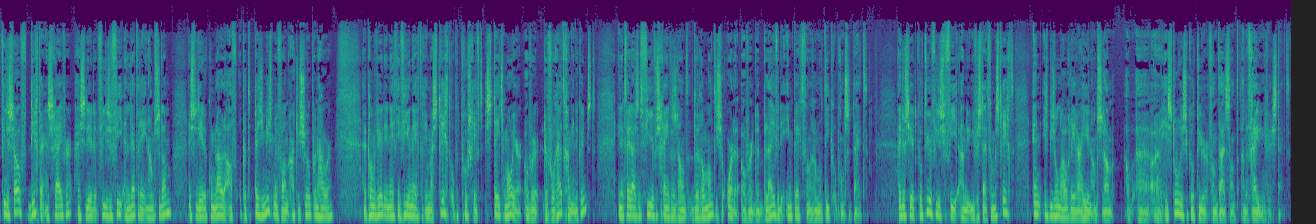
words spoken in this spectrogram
Filosoof, dichter en schrijver. Hij studeerde filosofie en letteren in Amsterdam. En studeerde cum laude af op het pessimisme van Arthur Schopenhauer. Hij promoveerde in 1994 in Maastricht op het proefschrift Steeds Mooier over de vooruitgang in de kunst. In 2004 verscheen van zijn hand De Romantische Orde over de blijvende impact van romantiek op onze tijd. Hij doseert cultuurfilosofie aan de Universiteit van Maastricht en is bijzonder hoogleraar hier in Amsterdam historische cultuur van Duitsland aan de Vrije Universiteit.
